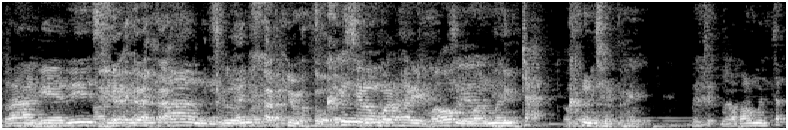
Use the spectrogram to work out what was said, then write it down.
Tragedi siluman. Harimau. Kan siluman harimau siluman ya. mencak. Oh, kapal mencak?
